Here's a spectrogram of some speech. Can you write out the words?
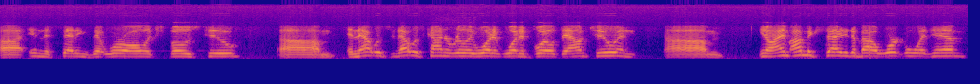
uh, in the settings that we're all exposed to. Um, and that was that was kind of really what it what it boiled down to. And um, you know, I'm I'm excited about working with him,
